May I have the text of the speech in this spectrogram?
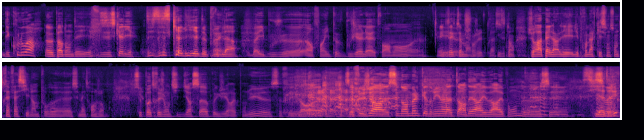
Des couloirs, Euh, Pardon, des, des escaliers. des escaliers de Poudlard. Bah, ils bougent, euh, enfin, ils peuvent bouger aléatoirement euh, et Exactement. changer de place. Exactement. Je rappelle, hein, les, les premières questions sont très faciles hein, pour se mettre en jambe. C'est pas très gentil de dire ça après que j'ai répondu. ça fait genre, ça fait genre, c'est normal qu'Adrien Latardé arrive à répondre. c'est. Si, Adri-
